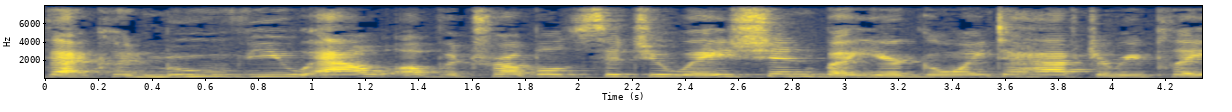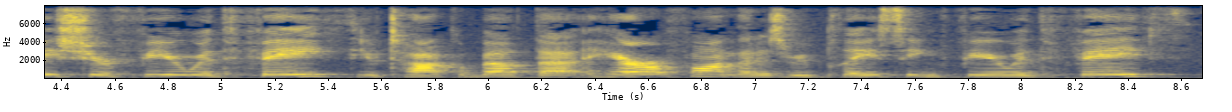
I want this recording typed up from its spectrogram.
that could move you out of a troubled situation, but you're going to have to replace your fear with faith. You talk about that Hierophant that is replacing fear with faith.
